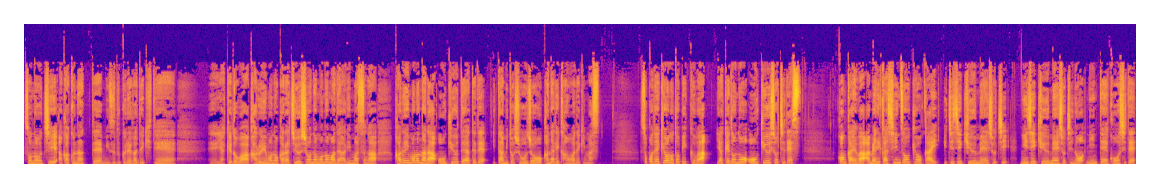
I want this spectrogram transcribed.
そのうち赤くなって水ぶくれができてえ、やけどは軽いものから重症なものまでありますが、軽いものなら応急手当で痛みと症状をかなり緩和できます。そこで今日のトピックは、やけどの応急処置です。今回はアメリカ心臓協会一時救命処置、二次救命処置の認定講師で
